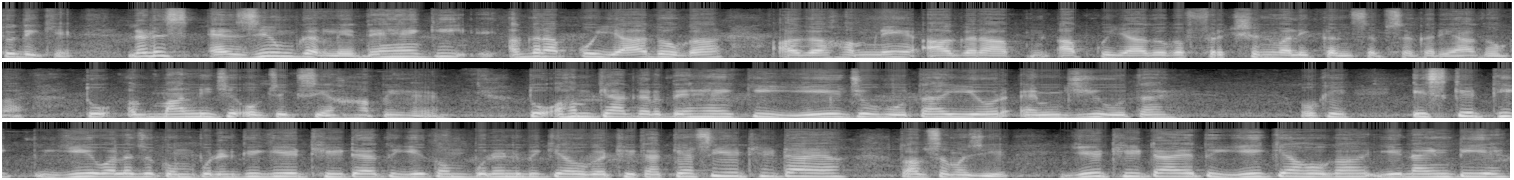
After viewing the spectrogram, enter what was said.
तो देखिए लेट अस एज्यूम कर लेते हैं कि अगर आपको याद होगा, अगर हमने, अगर आप, आपको याद होगा फ्रिक्शन वाली कंसेप्ट अगर याद होगा तो अब मान लीजिए ऑब्जेक्ट्स यहाँ पे है तो हम क्या करते हैं कि ये जो होता है, ये और एम होता है ओके इसके ठीक ये वाला जो कंपोनेंट क्योंकि ये ठीटा है तो ये कंपोनेंट भी क्या होगा ठीटा कैसे ये ठीटा आया? तो आप समझिए, ये ठीटा है तो ये क्या होगा? ये 90 है।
